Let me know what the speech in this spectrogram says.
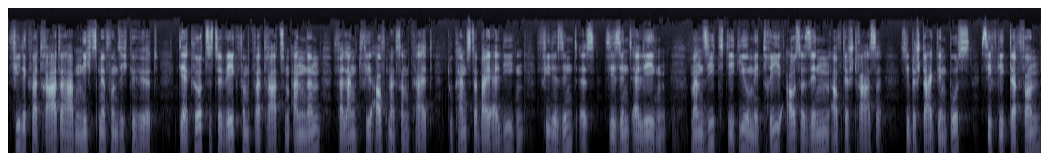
Viele Quadrate haben nichts mehr von sich gehört. Der kürzeste Weg vom Quadrat zum anderen verlangt viel Aufmerksamkeit. Du kannst dabei erliegen. Viele sind es, sie sind erlegen. Man sieht die Geometrie außer Sinnen auf der Straße. Sie besteigt den Bus, sie fliegt davon,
